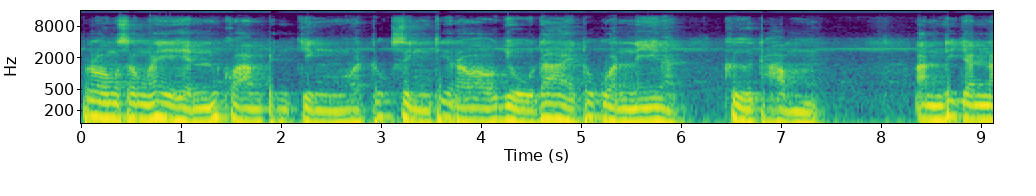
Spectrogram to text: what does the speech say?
พระองค์ทรงให้เห็นความเป็นจริงว่าทุกสิ่งที่เราเอาอยู่ได้ทุกวันนี้นะคือธรรม อันที่จะน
